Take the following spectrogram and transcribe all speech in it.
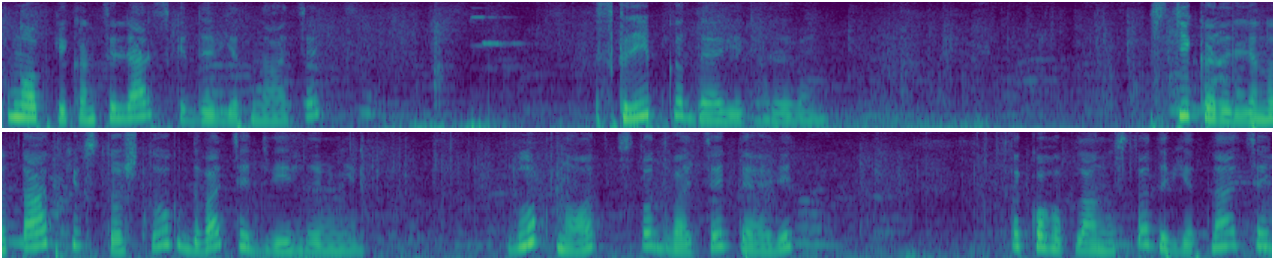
Кнопки канцелярські 19. Скріпка 9 гривень. Стікери для нотатків 100 штук 22 гривні. Блокнот 129. Такого плану 119,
